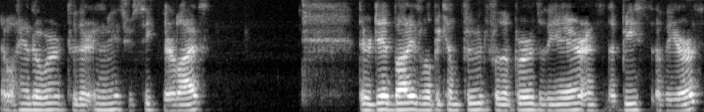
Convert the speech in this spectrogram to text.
I will hand over to their enemies who seek their lives. Their dead bodies will become food for the birds of the air and the beasts of the earth.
